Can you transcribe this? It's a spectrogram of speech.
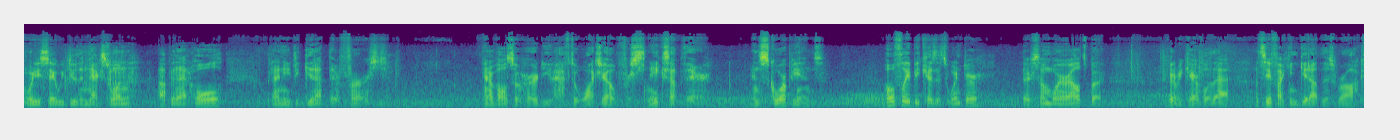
What do you say we do the next one up in that hole? But I need to get up there first. And I've also heard you have to watch out for snakes up there and scorpions. Hopefully, because it's winter, they're somewhere else, but gotta be careful of that. Let's see if I can get up this rock.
